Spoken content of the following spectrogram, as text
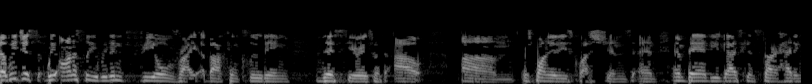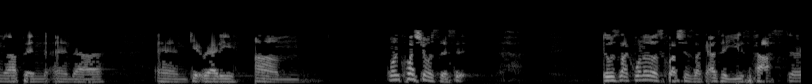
that we just we honestly we didn't feel right about concluding this series without um, responding to these questions and and band you guys can start heading up and and uh, and get ready. Um, one question was this. It, it was like one of those questions like as a youth pastor.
